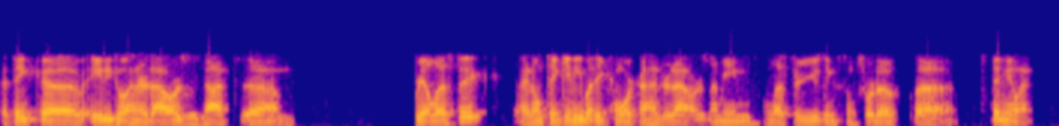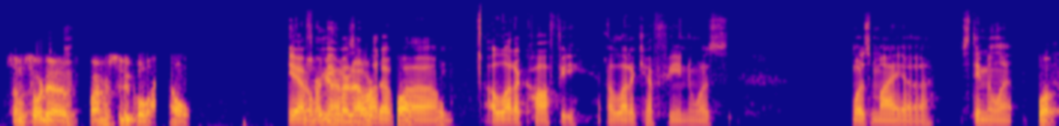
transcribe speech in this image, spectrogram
I think uh, 80 to 100 hours is not um, realistic. I don't think anybody can work 100 hours. I mean, unless they're using some sort of uh, stimulant, some sort of pharmaceutical help. Yeah, for me, it was a lot of um, a lot of coffee, a lot of caffeine was was my uh, stimulant. Well,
